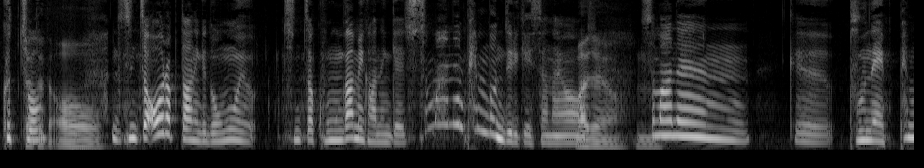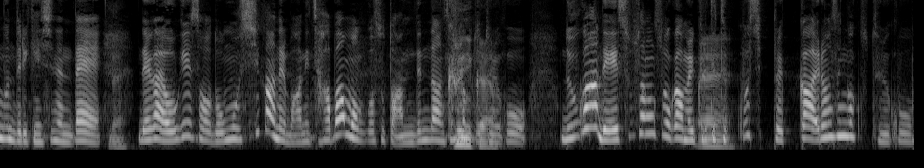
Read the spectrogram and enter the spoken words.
그쵸. 근데 진짜 어렵다는 게 너무 진짜 공감이 가는 게 수많은 팬분들이 계시잖아요. 맞아요. 음. 수많은 그 분의 팬분들이 계시는데 네. 내가 여기서 너무 시간을 많이 잡아먹어서도 안 된다는 생각도 그러니까요. 들고 누가 내 수상 소감을 그렇게 네. 듣고 싶을까 이런 생각도 들고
